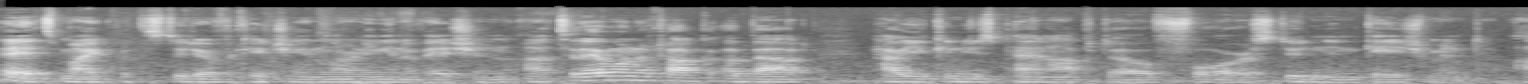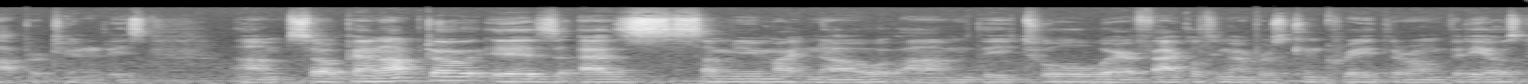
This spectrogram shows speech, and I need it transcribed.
Hey, it's Mike with the Studio for Teaching and Learning Innovation. Uh, today I want to talk about how you can use Panopto for student engagement opportunities. Um, so Panopto is, as some of you might know, um, the tool where faculty members can create their own videos.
